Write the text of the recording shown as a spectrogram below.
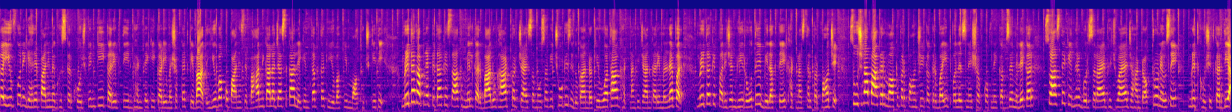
कई युवकों ने गहरे पानी में घुसकर खोजबीन की। करीब तीन घंटे की कड़ी मशक्कत के बाद युवक को पानी से बाहर निकाला जा सका, लेकिन तब तक युवक की मौत हो चुकी थी। मृतक अपने पिता के साथ मिलकर बालू घाट पर चाय समोसा की छोटी सी दुकान रखे हुआ था। घटना की जानकारी मिलने पर मृतक के परिजन भी रोते बिलखते घटनास्थल पर पहुँचे। सूचना पाकर मौके पर पहुँची ककरबई पुलिस ने शव को अपने कब्जे में लेकर स्वास्थ्य केंद्र गुरसराय भिजवाया, जहाँ डॉक्टरों ने उसे मृत घोषित कर दिया।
